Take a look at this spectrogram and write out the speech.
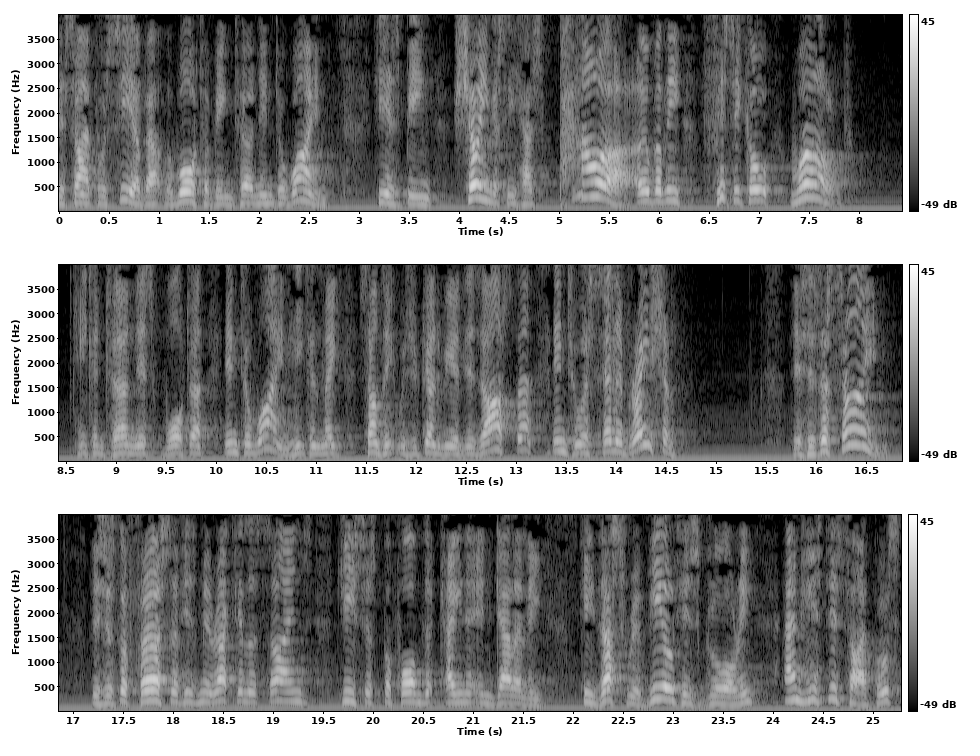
disciples see about the water being turned into wine. He has been showing us he has power over the physical world. He can turn this water into wine. He can make something which is going to be a disaster into a celebration. This is a sign. This is the first of his miraculous signs Jesus performed at Cana in Galilee. He thus revealed his glory, and his disciples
